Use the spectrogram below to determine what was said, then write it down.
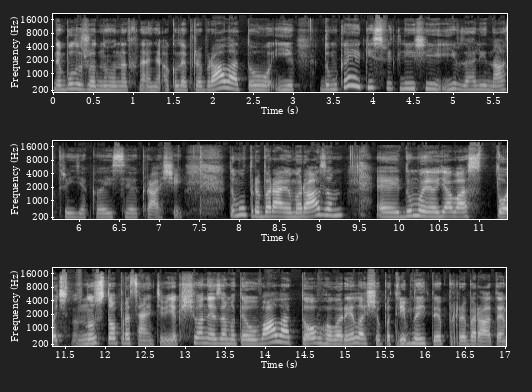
не було жодного натхнення. А коли прибрала, то і думки якісь світліші, і взагалі настрій якийсь е, кращий. Тому прибираємо разом. Е, Думаю, я вас точно, ну 100%. Якщо не замотивувала, то вговорила, що потрібно йти прибирати.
